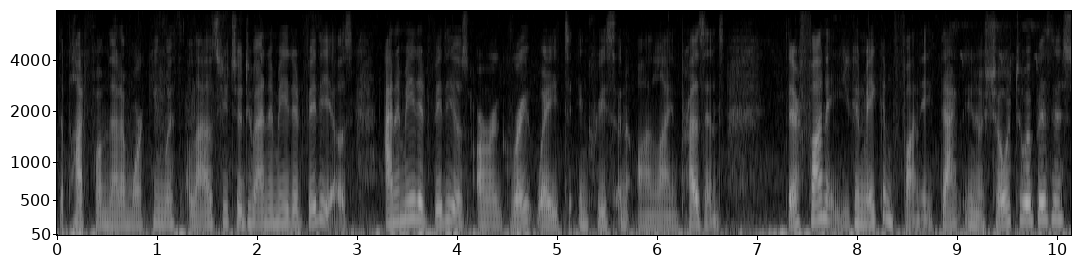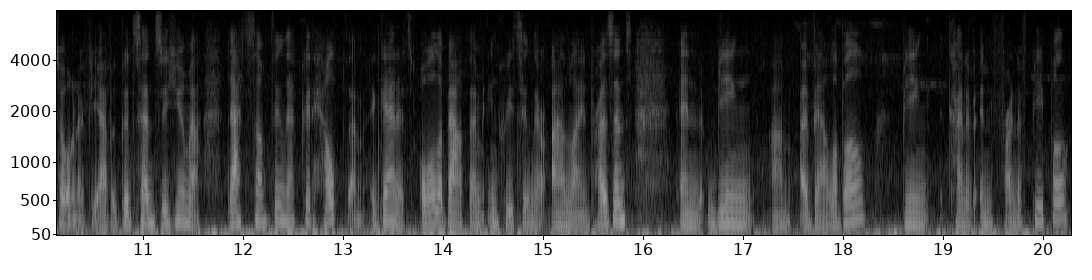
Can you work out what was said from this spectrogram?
The platform that I'm working with allows you to do animated videos. Animated videos are a great way to increase an online presence. They're funny. You can make them funny. That you know, show it to a business owner if you have a good sense of humor. That's something that could help them. Again, it's all about them increasing their online presence and being um, available, being kind of in front of people,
